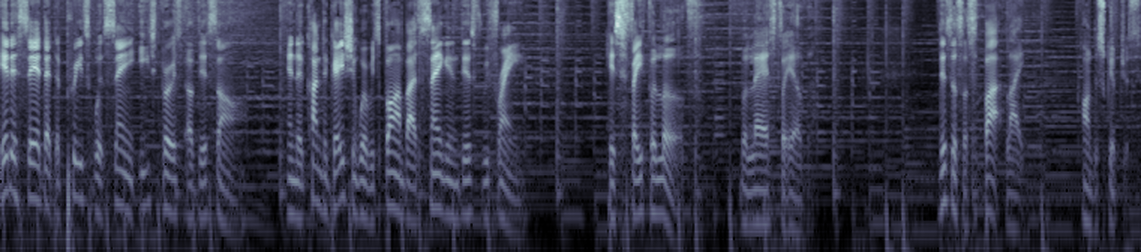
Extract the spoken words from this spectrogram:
It is said that the priest would sing each verse of this song, and the congregation would respond by singing this refrain His faithful love will last forever. This is a spotlight on the scriptures.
